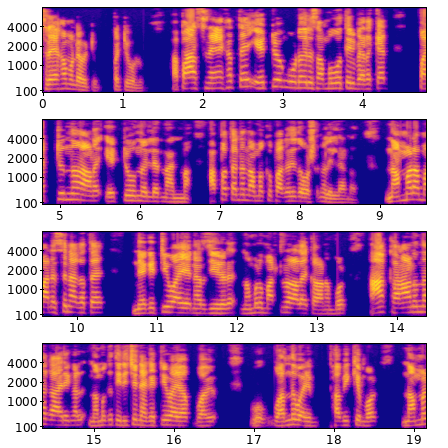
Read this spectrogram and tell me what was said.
സ്നേഹമുണ്ടേ പറ്റും പറ്റുള്ളൂ. അപ്പൊ ആ സ്നേഹത്തെ ഏറ്റവും കൂടുതൽ സമൂഹത്തിൽ വിതയ്ക്കാൻ പറ്റുന്നതാണ് ഏറ്റവും നല്ല നന്മ. അപ്പൊ തന്നെ നമുക്ക് പകുതി ദോഷങ്ങൾ ഇല്ലാണ്ടാവും നമ്മുടെ മനസ്സിനകത്തെ നെഗറ്റീവായ എനർജിയുടെ നമ്മൾ മറ്റൊരാളെ കാണുമ്പോൾ ആ കാണുന്ന കാര്യങ്ങൾ നമുക്ക് തിരിച്ച് നെഗറ്റീവായ വന്നു വഴി ഭവിക്കുമ്പോൾ നമ്മൾ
